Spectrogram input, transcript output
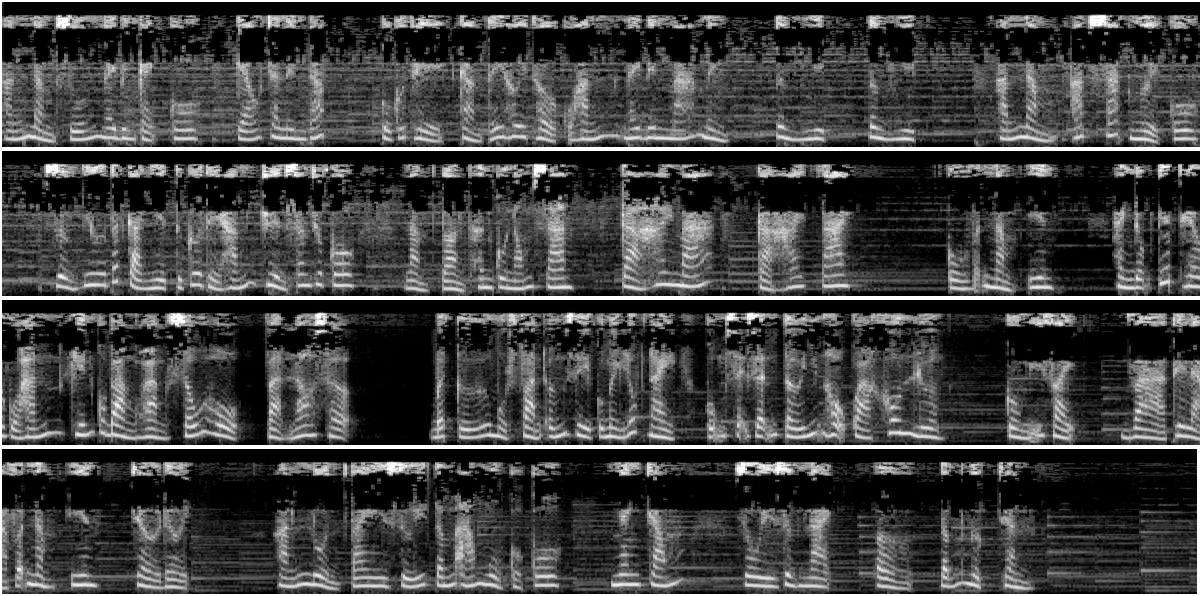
Hắn nằm xuống ngay bên cạnh cô, kéo chăn lên đắp. Cô có thể cảm thấy hơi thở của hắn ngay bên má mình, từng nhịp, từng nhịp. Hắn nằm áp sát người cô, dường như tất cả nhiệt từ cơ thể hắn truyền sang cho cô, làm toàn thân cô nóng gian, cả hai má, cả hai tai. Cô vẫn nằm yên. Hành động tiếp theo của hắn khiến cô bàng hoàng xấu hổ và lo sợ. Bất cứ một phản ứng gì của mình lúc này cũng sẽ dẫn tới những hậu quả khôn lường. Cô nghĩ vậy, và thế là vẫn nằm yên, chờ đợi. Hắn luồn tay dưới tấm áo ngủ của cô, nhanh chóng, rồi dừng lại ở tấm ngực trần.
